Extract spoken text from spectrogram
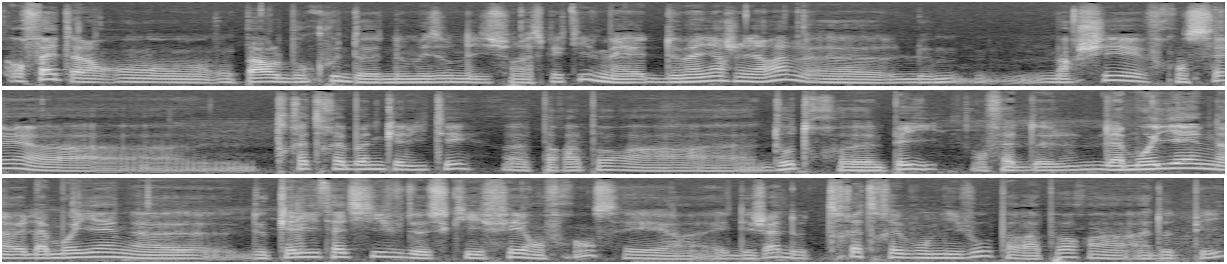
en fait, alors on, parle beaucoup de nos maisons d'édition respectives, mais de manière générale, euh, le marché français a très très bonne qualité euh, par rapport à d'autres pays. En fait, la moyenne, la moyenne de qualitatif de ce qui est fait en France est, déjà de très très bon niveau par rapport à, à d'autres pays.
